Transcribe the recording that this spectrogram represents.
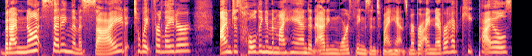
but I'm not setting them aside to wait for later. I'm just holding them in my hand and adding more things into my hands. Remember, I never have keep piles.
